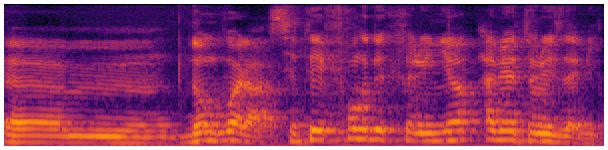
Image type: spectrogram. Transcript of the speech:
Euh, donc voilà, c'était Franck de Crélunia. À bientôt les amis.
